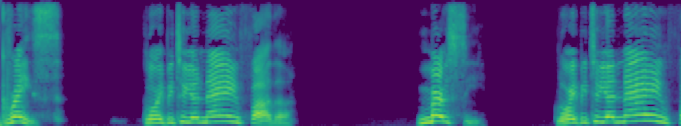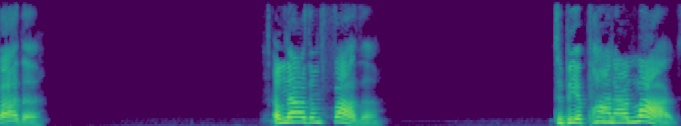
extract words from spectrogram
grace. Glory be to your name, Father. Mercy. Glory be to your name, Father. Allow them, Father, to be upon our lives.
